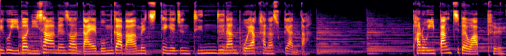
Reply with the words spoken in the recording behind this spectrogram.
그리고 이번 이사하면서 나의 몸과 마음을 지탱해준 든든한 보약 하나 소개한다. 바로 이 빵집의 와플.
